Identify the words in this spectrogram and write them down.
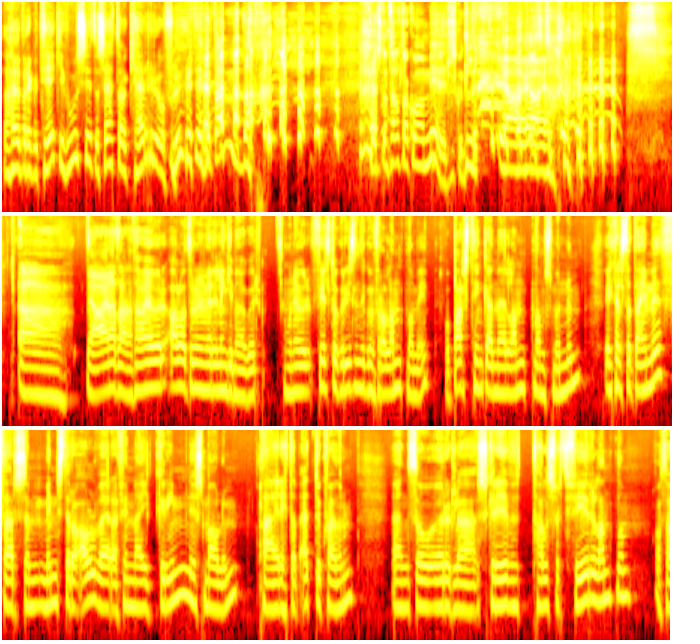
þá hefði bara einhver tekið húsitt og sett á kerru og fluttið einhvern annan þess vegna þarf alltaf að koma með sko, til- já, já, já. Uh, já, en allan þá hefur álfatrúin verið lengi með okkur. Hún hefur fyllt okkur Íslendingum frá landnámi og barst hingað með landnámsmönnum. Eitt helsta dæmið þar sem minnst er á er að finna í grímnismálum. Það er eitt af eddukvæðunum en þó öruglega skrifuð talsvert fyrir landnám og þá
